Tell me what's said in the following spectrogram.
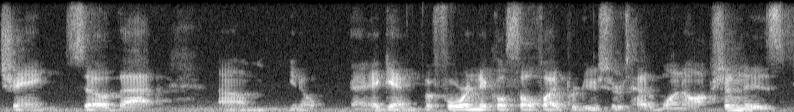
chain so that, um, you know, again, before nickel sulfide producers had one option is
